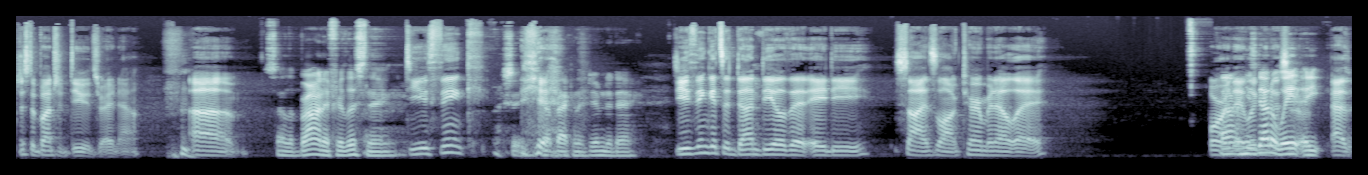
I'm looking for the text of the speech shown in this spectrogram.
just a bunch of dudes right now. Um, so LeBron, if you're listening, do you think? Actually, yeah, got back in the gym today. Do you think it's a done deal that AD signs long term in LA? Or uh, he's got to wait a, as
